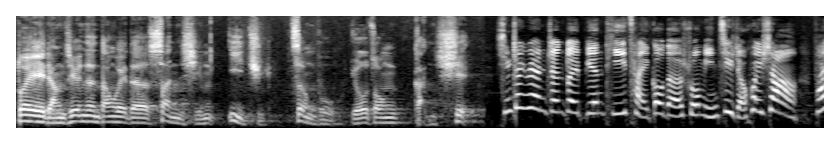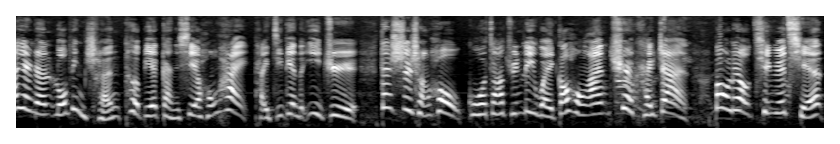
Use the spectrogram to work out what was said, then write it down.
对两间任单位的善行义举，政府由衷感谢。行政院针对 BNT 采购的说明记者会上，发言人罗秉成特别感谢鸿海、台积电的义举，但事成后，国家军立委高虹安却开战。爆料签约前，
